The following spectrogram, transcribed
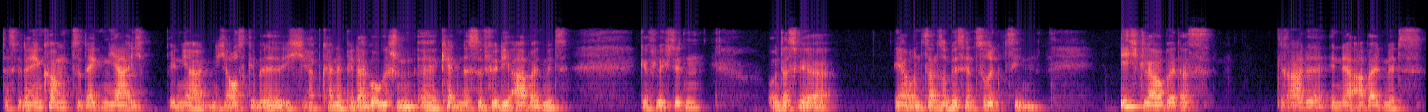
dass wir da hinkommen zu denken, ja, ich bin ja nicht ausgebildet, ich habe keine pädagogischen äh, Kenntnisse für die Arbeit mit Geflüchteten und dass wir ja, uns dann so ein bisschen zurückziehen. Ich glaube, dass gerade in der Arbeit mit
